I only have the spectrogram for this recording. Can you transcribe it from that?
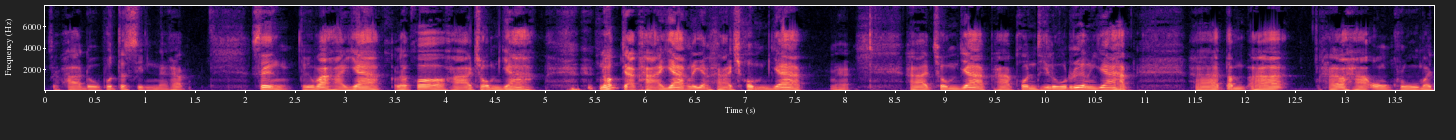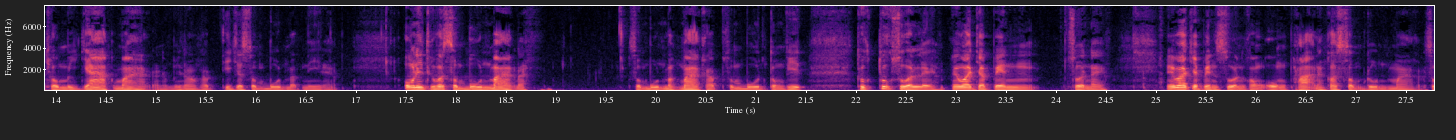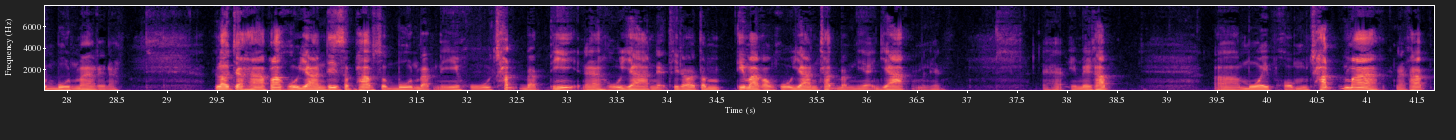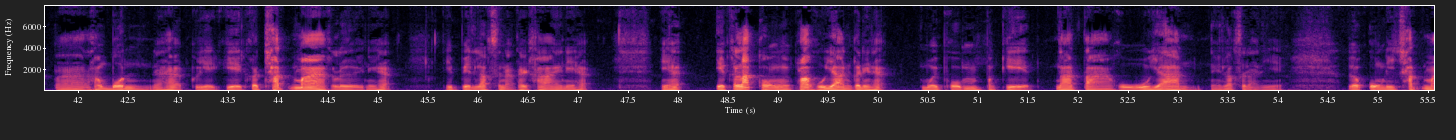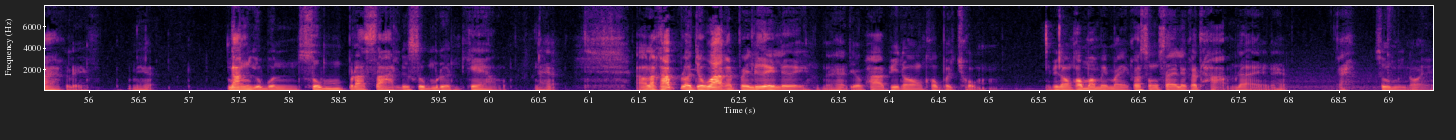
จะพาดูพุทธศิลป์นะครับ ซึ่งถือว่าหายากแล้วก็หาชมยาก นอกจากหายากแล้วยังหาชมยากนะฮะหาชมยาก หาคนที่รู้เรื่องยาก หาตำหาหาหาองค์ครูมาชมมียากมากนะพี่น้องครับ ที่จะสมบูรณ์แบบนี้นะองค์นี้ถือว่าสมบูรณ์มากนะสมบูรณ์มากๆครับ สมบูรณ์ตรงที่ทุกทุกส่วนเลย ไม่ว่าจะเป็นส่วนไหน ไม่ว่าจะเป็นส่วนขององค์พระนะก็สมดุลมากสมบูรณ์มากเลยนะ เราจะหาพระหูยานที่สภาพสมบูรณ์แบบนี้ หูชัดแบบนี้นะหูยานเนี่ยที่เราที่มาของหูยานชัดแบบนี้ยากเหมือนกันนะฮะเห็นไหมครับอ่ามวยผมชัดมากนะครับอ่าข้างบนนะฮะเกรดเกรดก็ชัดมากเลยนี่ฮะที่เป็นลักษณะคล้ายๆนี่ฮะนี่ฮะเอกลักษณ์ของพระหูยานก็นี่ฮะมวยผมพระเกตหน้าตาหูยานในลักษณะนี้ แล้วองค์นี้ชัดมากเลยนะฮะนั่งอยู่บนซุ้มปราสาทหรือซุ้มเรือนแก้วนะฮะเอาละครับ เราจะว่ากันไปเรื่อยเลยนะฮะเดี๋ยวพาพี่น้องเข้าไปชม พี่น้องเข้ามาใหม่ๆ ก็สงสัยแล้วก็ถามได้นะฮะอะซูมอีกหน่อย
